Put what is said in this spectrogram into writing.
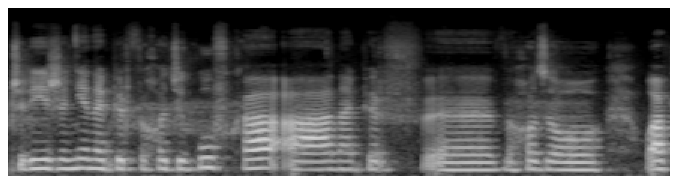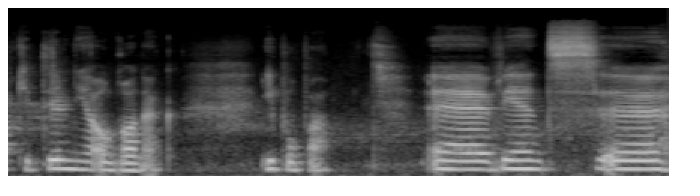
Czyli, że nie najpierw wychodzi główka, a najpierw e, wychodzą łapki tylnie, ogonek i pupa. E, więc e,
